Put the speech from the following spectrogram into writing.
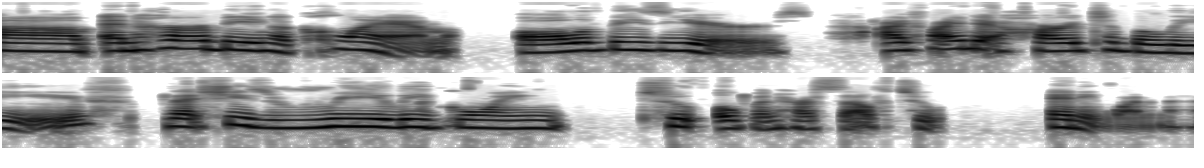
um, and her being a clam all of these years, I find it hard to believe that she's really going to open herself to anyone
